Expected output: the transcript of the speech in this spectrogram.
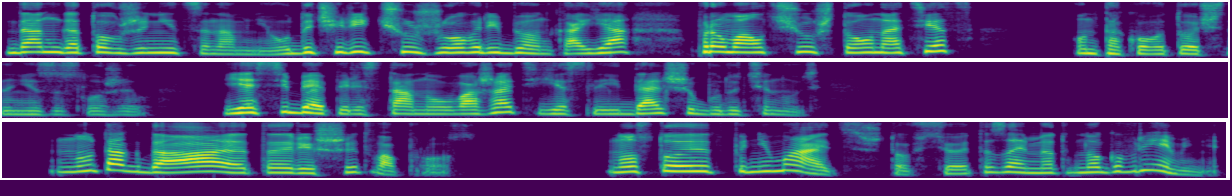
Дан готов жениться на мне, удочерить чужого ребенка, а я промолчу, что он отец? Он такого точно не заслужил. Я себя перестану уважать, если и дальше буду тянуть. Ну, тогда это решит вопрос. Но стоит понимать, что все это займет много времени.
